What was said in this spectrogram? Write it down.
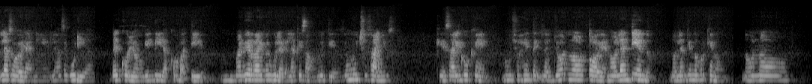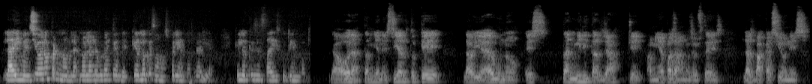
la soberanía y la seguridad de Colombia y de ir a combatir una guerra irregular en la que estamos metidos hace muchos años, que es algo que mucha gente, o sea, yo no, todavía no la entiendo, no la entiendo porque no, no, no, la dimensiono, pero no la, no la logro entender qué es lo que estamos peleando en realidad, qué es lo que se está discutiendo aquí. Ahora, también es cierto que la vida de uno es tan militar ya que a mí me pasaba, no sé ustedes, las vacaciones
